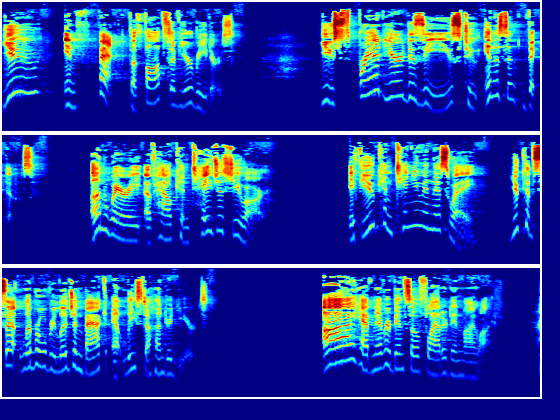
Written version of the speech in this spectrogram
you infect the thoughts of your readers. You spread your disease to innocent victims unwary of how contagious you are. If you continue in this way, you could set liberal religion back at least a hundred years. I have never been so flattered in my life.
